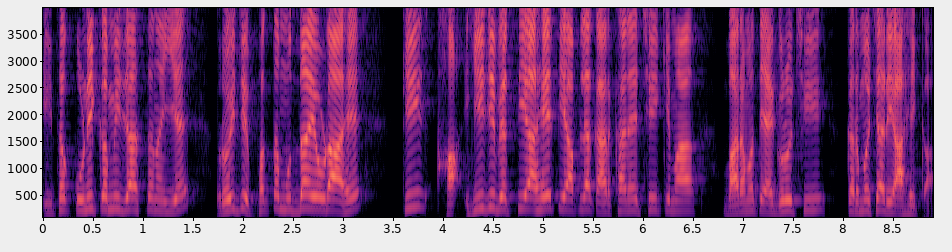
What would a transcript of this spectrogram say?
इथं कोणी कमी जास्त नाहीये. रोहितजी फक्त मुद्दा एवढा आहे की हा ही जी व्यक्ती आहे ती आपल्या कारखान्याची किंवा बारामती अॅग्रोची कर्मचारी आहे का?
